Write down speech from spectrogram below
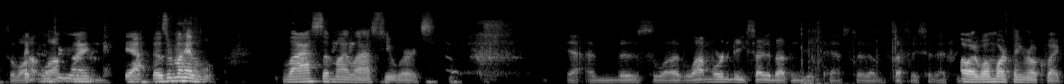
it's a lot. lot my, yeah, those are my last of my last few words yeah, and there's a lot, a lot more to be excited about than years past. I'll definitely say that. For oh, and one more thing, real quick.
